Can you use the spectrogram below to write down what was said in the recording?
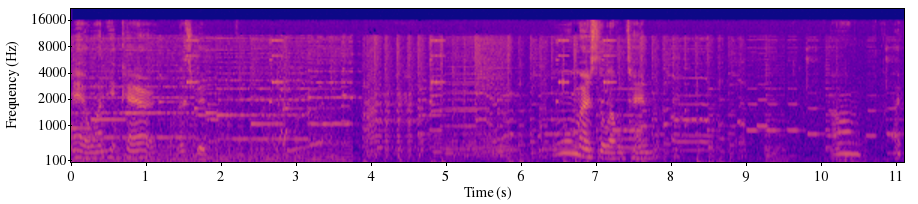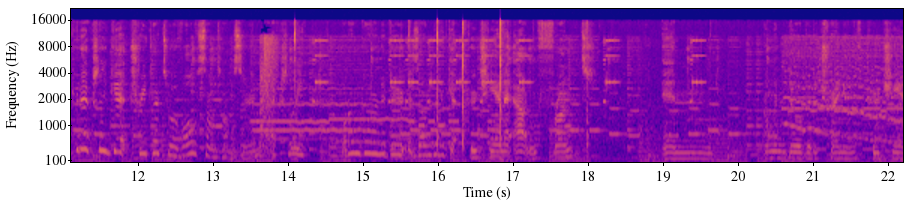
Yeah, one hit KO. That's good. Almost a level 10. Um, I could actually get Treecko to evolve sometime soon. Actually, what I'm going to do is I'm going to get Poochyena out in front. And I'm going to do a bit of training with Poochyena.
